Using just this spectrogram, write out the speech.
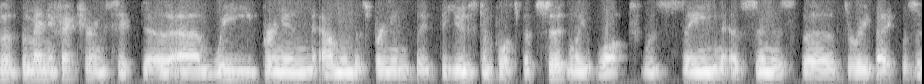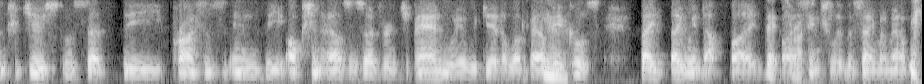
the, the manufacturing sector. Um, we bring in, our members bring in the, the, used imports, but certainly what was seen as soon as the, the rebate was introduced was that the prices in the auction houses over in Japan, where we get a lot of our yeah. vehicles, they, they went up by, by right. essentially the same amount.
